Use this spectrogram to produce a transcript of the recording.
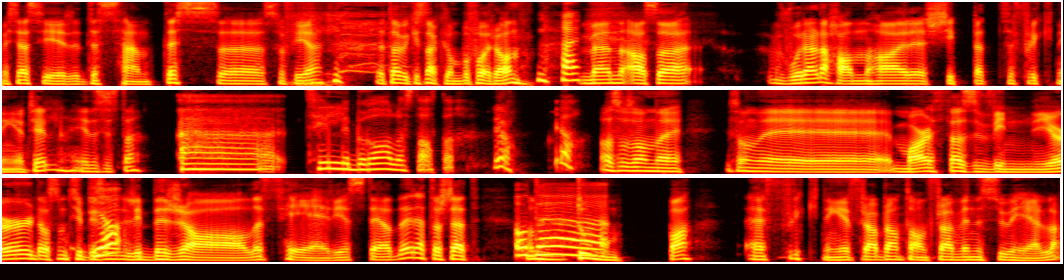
Hvis jeg sier DeSantis, eh, Sofie Dette har vi ikke snakket om på forhånd. Nei. Men altså, hvor er det han har skippet flyktninger til i det siste? Eh, til liberale stater. Ja, Altså sånn, eh, sånn eh, Martha's Vineyard og sånn typisk Ja. sånn liberale feriesteder, rett og slett. Og Han det, dumpa eh, flyktninger fra blant annet fra Venezuela.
